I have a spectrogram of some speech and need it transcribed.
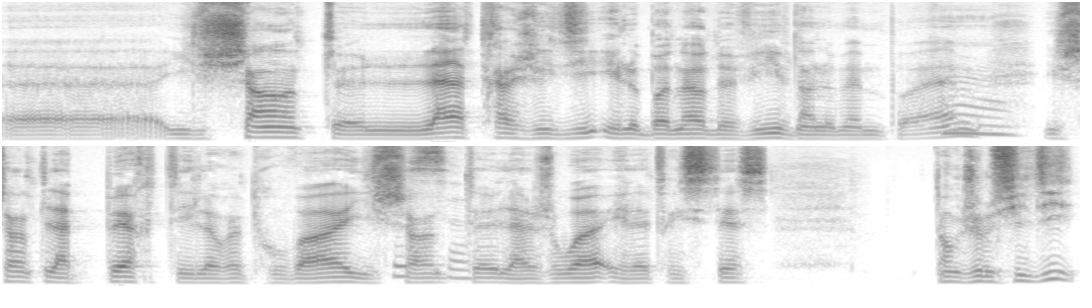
Euh, il chante la tragédie et le bonheur de vivre dans le même poème. Mm. Il chante la perte et le retrouvaille. Il chante ça. la joie et la tristesse. Donc, je me suis dit,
